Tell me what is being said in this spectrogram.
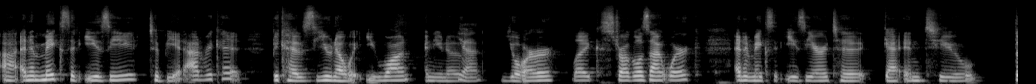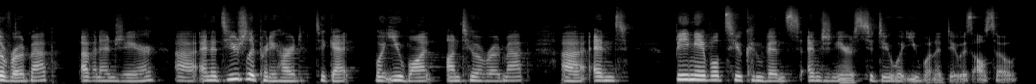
Uh, and it makes it easy to be an advocate because you know what you want and you know yeah. your like struggles at work. And it makes it easier to get into the roadmap of an engineer. Uh, and it's usually pretty hard to get what you want onto a roadmap. Uh, and being able to convince engineers to do what you want to do is also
